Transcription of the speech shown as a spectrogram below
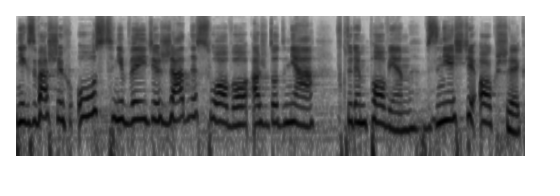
Niech z waszych ust nie wyjdzie żadne słowo aż do dnia, w którym powiem: wznieście okrzyk,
